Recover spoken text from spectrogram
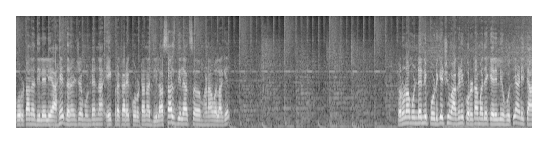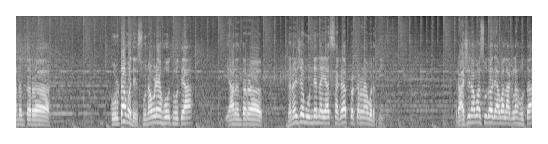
कोर्टानं दिलेली आहे. धनंजय मुंडेंना एक प्रकारे कोर्टानं दिलासाच दिल्याचं म्हणावं लागेल. करुणा मुंडेंनी पोटगेची मागणी कोर्टामध्ये केलेली होती आणि त्यानंतर कोर्टामध्ये सुनावण्या होत होत्या. यानंतर धनंजय मुंडेंना या सगळ्या प्रकरणावरती राजीनामा सुद्धा द्यावा लागला होता.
